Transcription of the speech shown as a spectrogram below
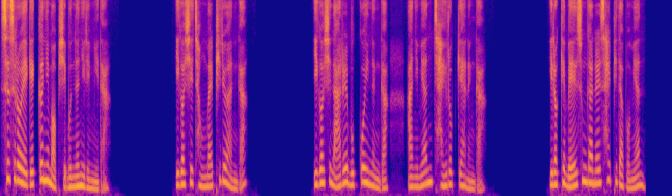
스스로에게 끊임없이 묻는 일입니다. 이것이 정말 필요한가? 이것이 나를 묶고 있는가? 아니면 자유롭게 하는가? 이렇게 매 순간을 살피다 보면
